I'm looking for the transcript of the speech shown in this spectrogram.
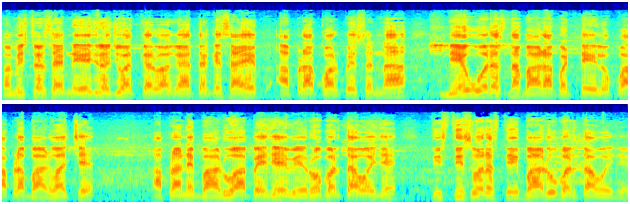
કમિશનર સાહેબને એ જ રજૂઆત કરવા ગયા હતા કે સાહેબ, આપણા કોર્પોરેશનના નેવું વર્ષના ભાડા પટ્ટે એ લોકો આપણા ભાડવા જ છે. આપણાને ભાડું આપે છે, વેરો ભરતા હોય છે ત્રીસ ત્રીસ વર્ષથી ભાડું ભરતા હોય છે.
